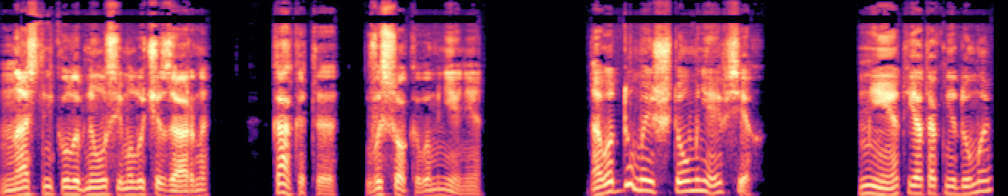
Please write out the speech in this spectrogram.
Настенька улыбнулась ему лучезарно. — Как это высокого мнения? — А вот думаешь, что умнее всех? — Нет, я так не думаю.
